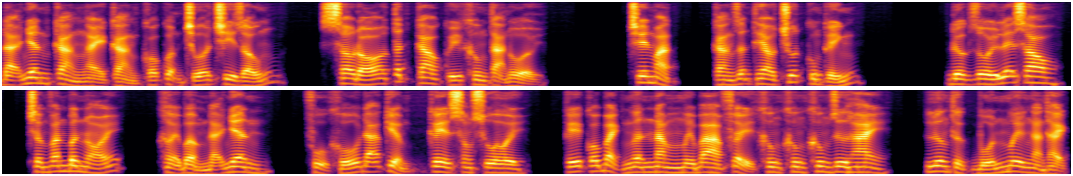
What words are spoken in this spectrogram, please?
đại nhân càng ngày càng có quận chúa chi giống, sau đó tất cao quý không tả nổi. Trên mặt, càng dẫn theo chút cung kính. Được rồi lễ sau, Trầm Văn Bân nói, khởi bẩm đại nhân, phủ khố đã kiểm kê xong xuôi, kế có bạch ngân 53,000 dư hai, lương thực 40 ngàn thạch.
